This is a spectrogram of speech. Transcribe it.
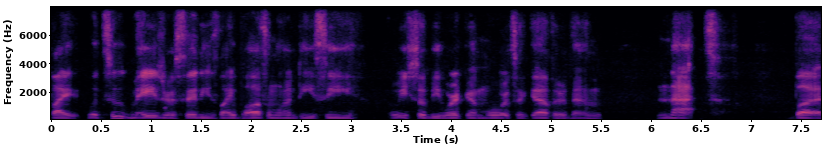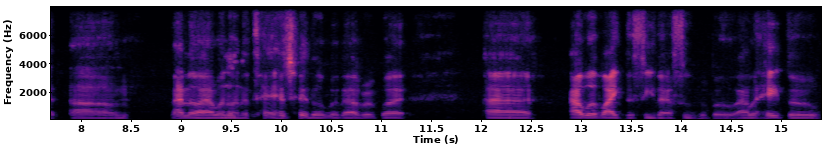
like with two major cities like Baltimore and DC, we should be working more together than not. But um, I know I went on a tangent or whatever, but uh, I would like to see that Super Bowl. I would hate the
